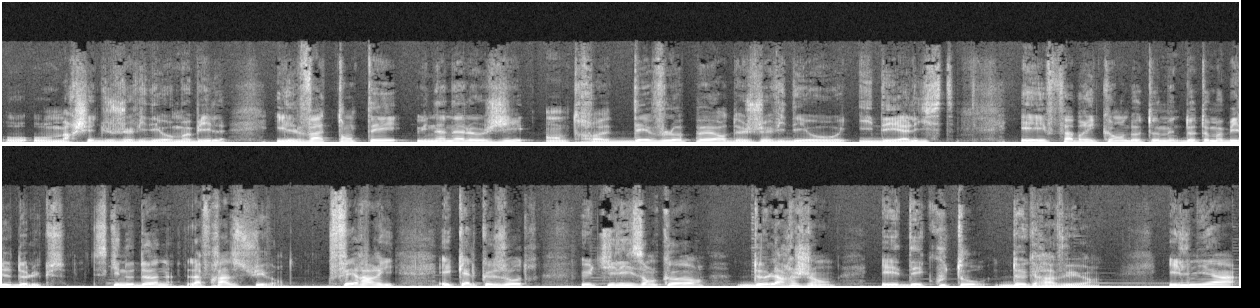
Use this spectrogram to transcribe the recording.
au, marché du jeu vidéo mobile, il va tenter analogie entre développeurs de jeux vidéo idéalistes et fabricants d'automobiles de luxe. Ce qui nous donne la phrase suivante. Ferrari et quelques autres utilisent encore de l'argent et des couteaux de gravure. Il n'y a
